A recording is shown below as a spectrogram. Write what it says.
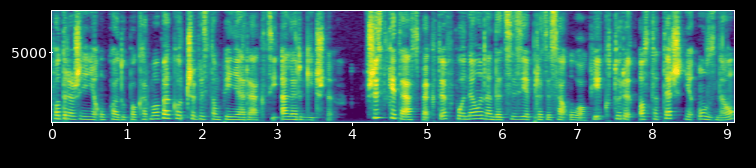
podrażnienia układu pokarmowego czy wystąpienia reakcji alergicznych. Wszystkie te aspekty wpłynęły na decyzję prezesa UOKiK, który ostatecznie uznał,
